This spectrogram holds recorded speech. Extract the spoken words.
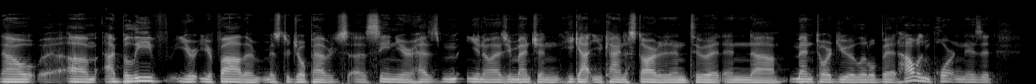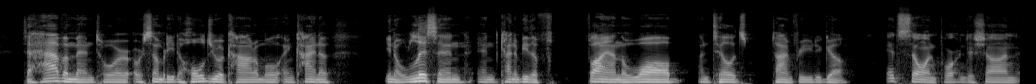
Now, um, I believe your your father, Mr. Joe Pavich uh, Senior, has you know, as you mentioned, he got you kind of started into it and uh, mentored you a little bit. How important is it to have a mentor or somebody to hold you accountable and kind of, you know, listen and kind of be the fly on the wall until it's time for you to go? It's so important Sean.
